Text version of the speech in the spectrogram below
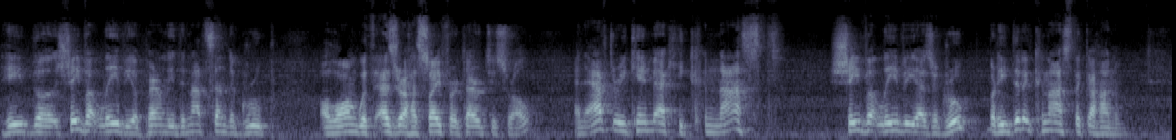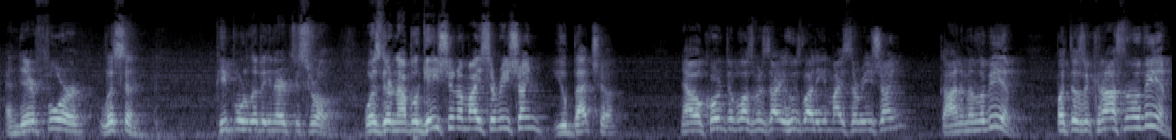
He, the Shevat Levi apparently did not send a group along with Ezra Hasaifer to Eretz Yisrael. And after he came back, he knast Shevat Levi as a group, but he didn't knast the Kahanim. And therefore, listen, people were living in Eretz Yisrael. Was there an obligation of Meiser Rishon? You betcha. Now, according to Blas Merzari, who's allowed to eat Meiser Rishon? Kahanim and Levium. But there's a Knas and Levium.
